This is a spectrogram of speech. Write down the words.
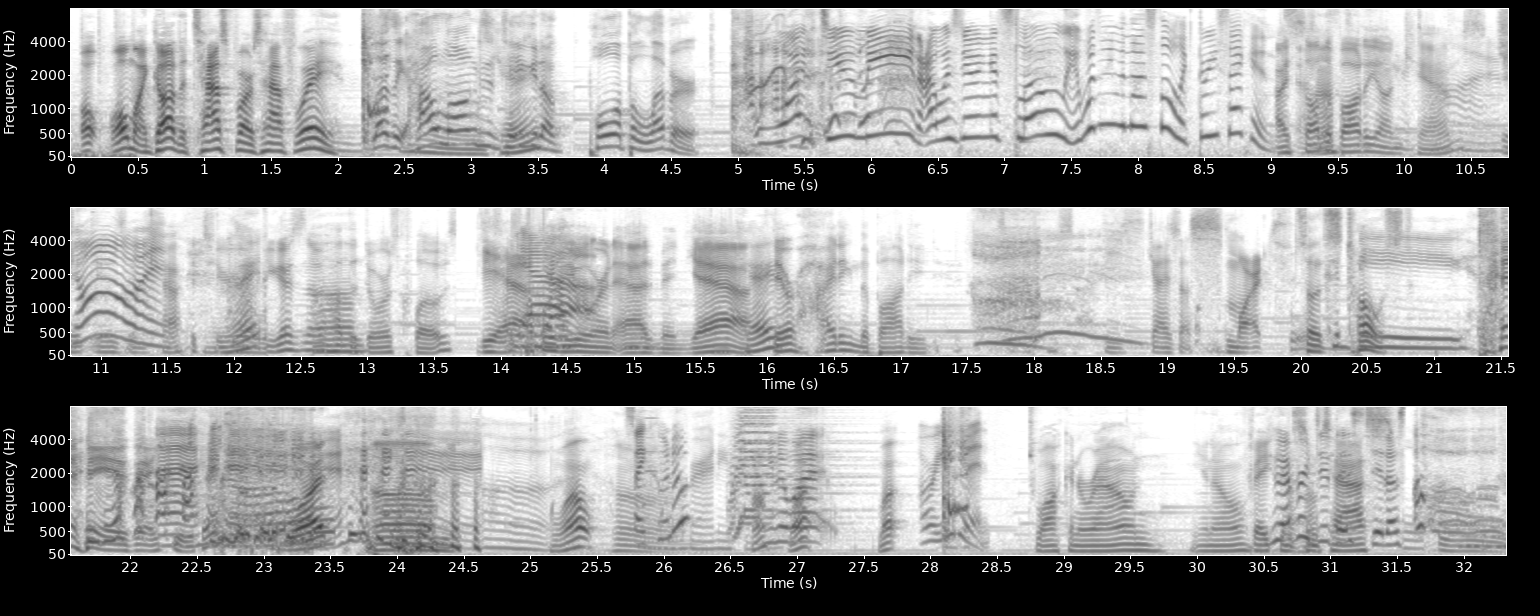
Oh, oh my God, the taskbar's halfway. Leslie, how long does it take you to pull up a lever? What do you mean? I was doing it slowly. It wasn't even that slow, like three seconds. I saw the body on cams. It is in John. cafeteria. Right. You guys know how the Um, doors close? Yeah. I thought you were an admin. Yeah. Okay. They're hiding the body. Dude. These guys are smart. So it's Could toast. be- hey, thank you. What? Um, Uh, well, Sykkuno? huh? You know what? what? What? What are you doing? Just walking around, you know, faking Whoever some did tasks. this did us.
